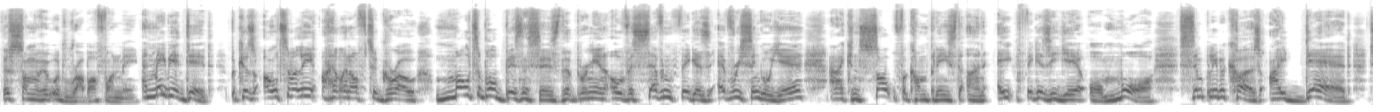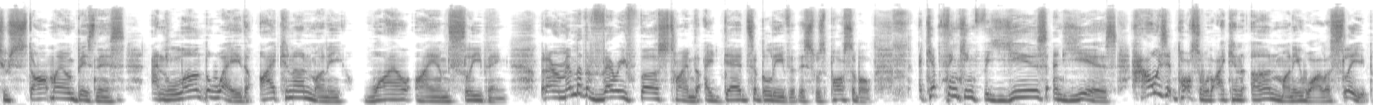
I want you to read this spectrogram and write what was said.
that some of it would rub off on me. And maybe it did, because ultimately I went off to grow multiple businesses that bring in over seven figures every single year. And I consult for companies that earn eight figures a year or more simply because I did dared to start my own business and learned the way that I can earn money while I am sleeping. But I remember the very first time that I dared to believe that this was possible. I kept thinking for years and years, how is it possible that I can earn money while asleep?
